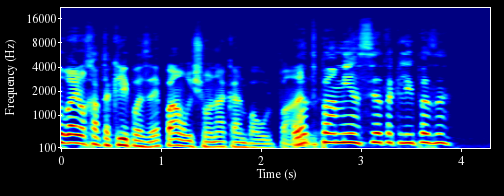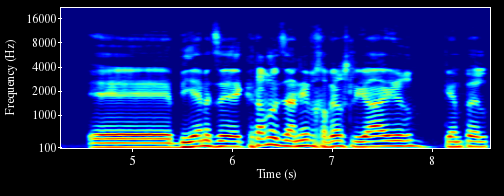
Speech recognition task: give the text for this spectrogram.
אנחנו ראינו עכשיו את הקליפ הזה, פעם ראשונה כאן באולפן. עוד פעם מי יעשה את הקליפ הזה? אה, ביים את זה, כתבנו את זה אני וחבר שלי יאיר קמפל,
